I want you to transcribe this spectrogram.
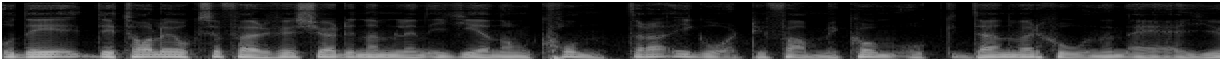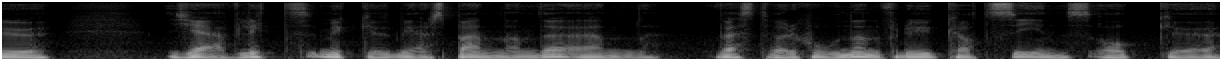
och det, det talar jag också för, för jag körde nämligen igenom Contra igår till Famicom och den versionen är ju jävligt mycket mer spännande än västversionen för det är ju cutscenes och eh,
